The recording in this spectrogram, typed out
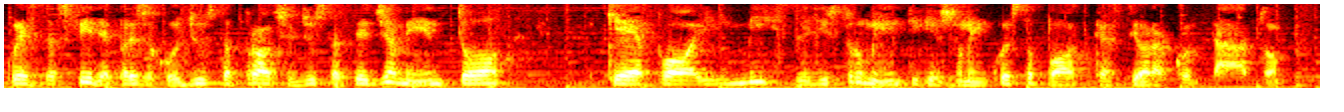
questa sfida è presa col giusto approccio, il giusto atteggiamento, che è poi il mix degli strumenti che insomma in questo podcast ti ho raccontato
